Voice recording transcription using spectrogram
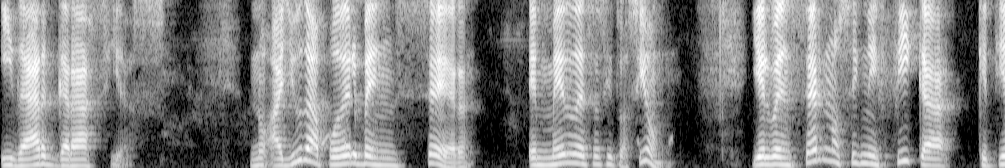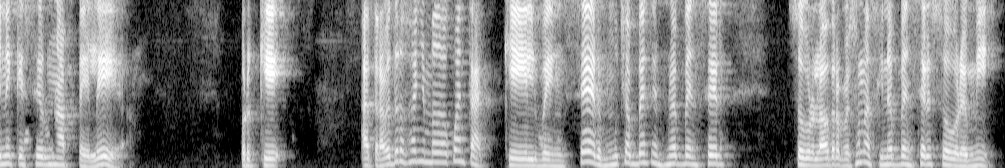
y dar gracias nos ayuda a poder vencer en medio de esa situación. Y el vencer no significa que tiene que ser una pelea porque a través de los años me he dado cuenta que el vencer muchas veces no es vencer sobre la otra persona, sino es vencer sobre mí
